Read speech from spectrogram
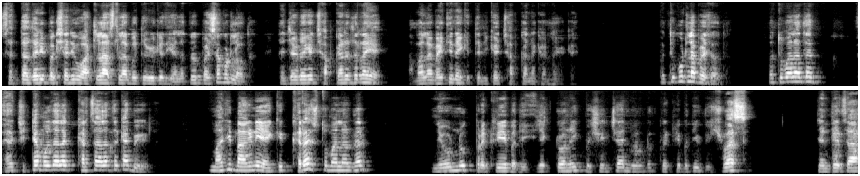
सत्ताधारी पक्षाने वाटला असला मतं विकत घ्यायला तो पैसा कुठला होता? त्यांच्याकडे काही छापखाना तर नाही आहे आम्हाला माहिती नाही की त्यांनी काही छापखाना काढला का काय. पण तो कुठला पैसा होता? मग तुम्हाला आता ह्या चिठ्ठ्या मोजायला खर्च आला तर काय बिघडलं? माझी मागणी आहे की खरंच तुम्हाला जर निवडणूक प्रक्रियेमध्ये इलेक्ट्रॉनिक मशीनच्या निवडणूक प्रक्रियेमध्ये विश्वास जनतेचा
